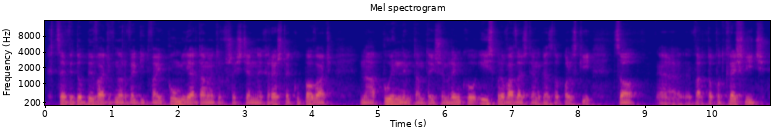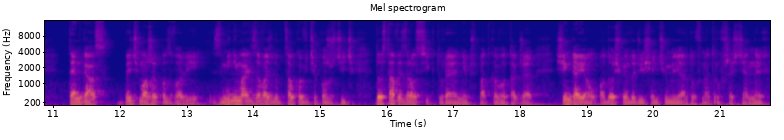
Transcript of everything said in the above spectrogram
Chce wydobywać w Norwegii 2,5 miliarda metrów sześciennych, resztę kupować na płynnym tamtejszym rynku i sprowadzać ten gaz do Polski, co e, warto podkreślić. Ten gaz być może pozwoli zminimalizować lub całkowicie porzucić dostawy z Rosji, które nieprzypadkowo także sięgają od 8 do 10 miliardów metrów sześciennych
